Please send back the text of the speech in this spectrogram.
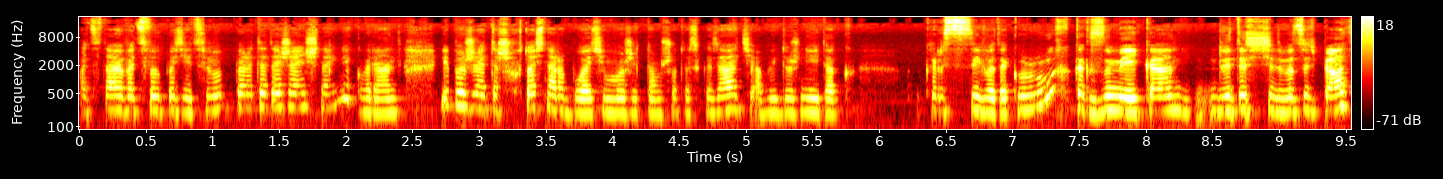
отстаивать свою позицию перед этой женщиной, як варіант. Либо же это ж хтось на роботі може там что-то сказать, а ви должны так красиво, так рух, как змейка 2025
